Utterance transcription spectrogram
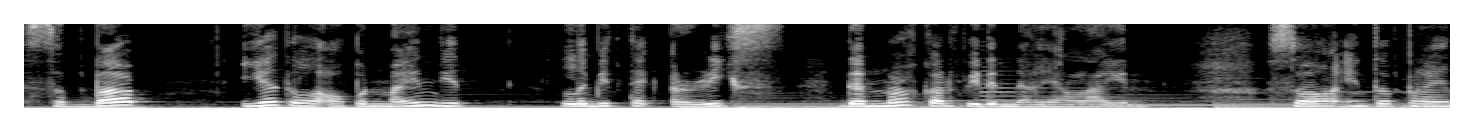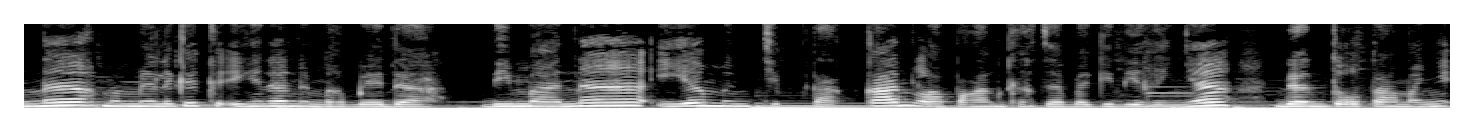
Sebab ia telah open minded, lebih take a risk, dan more confident dari yang lain. Seorang entrepreneur memiliki keinginan yang berbeda, di mana ia menciptakan lapangan kerja bagi dirinya dan terutamanya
